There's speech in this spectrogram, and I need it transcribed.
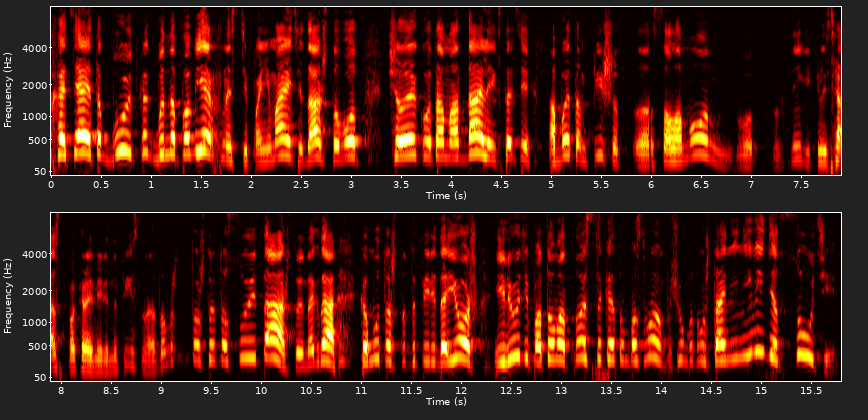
хотя это будет как бы на поверхности, понимаете, да, что вот человеку там отдали. И, кстати, об этом пишет э, Соломон, вот в книге Экклесиаст, по крайней мере, написано, о том, что, то, что это суета, что иногда кому-то что-то передаешь, и люди потом относятся к этому по-своему. Почему? Потому что они не видят сути.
